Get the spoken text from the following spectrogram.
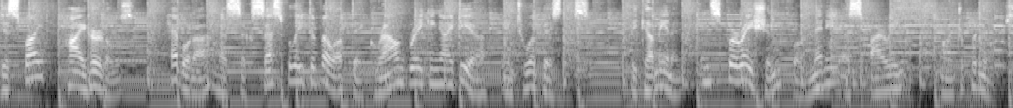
Despite high hurdles, Hebora has successfully developed a groundbreaking idea into a business, becoming an inspiration for many aspiring entrepreneurs.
